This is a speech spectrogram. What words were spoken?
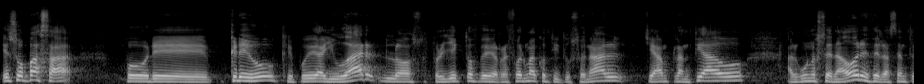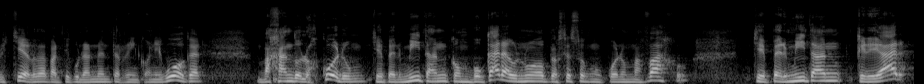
Eso pasa por, eh, creo que puede ayudar los proyectos de reforma constitucional que han planteado algunos senadores de la centroizquierda, particularmente Rincón y Walker, bajando los quórum que permitan convocar a un nuevo proceso con quórum más bajo, que permitan crear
